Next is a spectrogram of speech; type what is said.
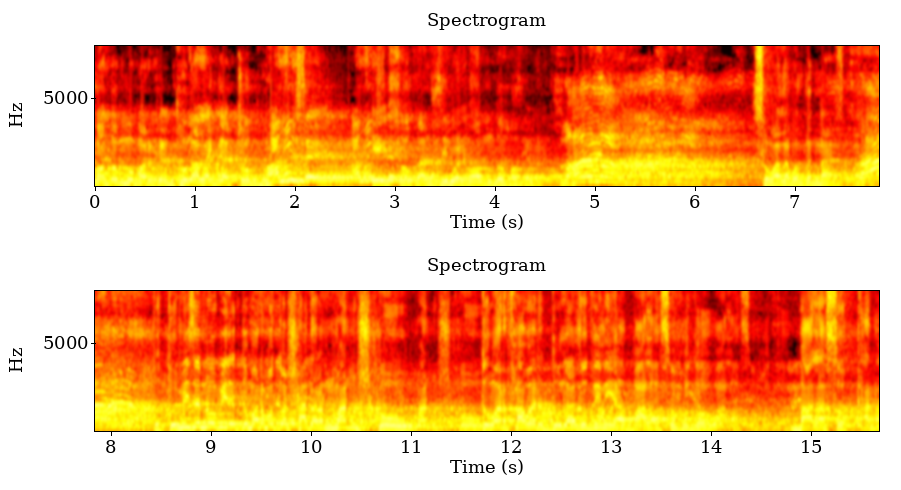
কদম মুবারকের ধুলা লাগিয়া চোখ ভালো হইছে এই চোখ আর জীবনে অন্ধ হবে না। সোমালা বলতেন না? তো তুমি যে নবীরে তোমার মতো সাধারণ মানুষ কো মানুষ কো তোমার ফাওয়ের দুলা যদি নিয়া বালা চোখ দো বালা চোখ কানা।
